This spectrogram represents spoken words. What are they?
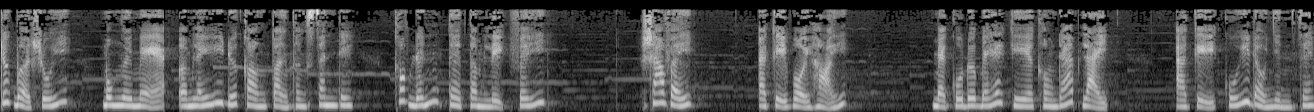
Trước bờ suối, một người mẹ ôm lấy đứa con toàn thân xanh đen, khóc đến tê tâm liệt phế. "Sao vậy?" A Kỷ vội hỏi. Mẹ của đứa bé kia không đáp lại. A Kỷ cúi đầu nhìn xem,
